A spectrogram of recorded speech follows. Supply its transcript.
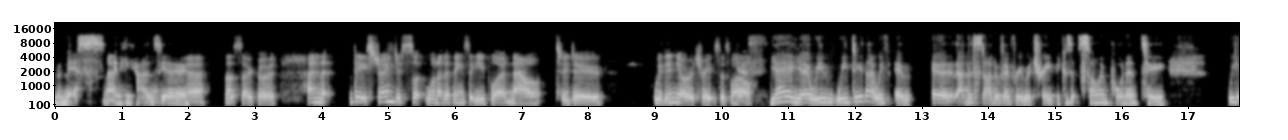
mess. mess. And he has, yeah. Yeah, that's so good. And the exchange is one of the things that you've learned now to do within your retreats as well. Yes. Yeah, yeah, we we do that with uh, at the start of every retreat because it's so important to. We,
